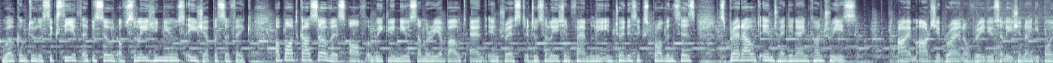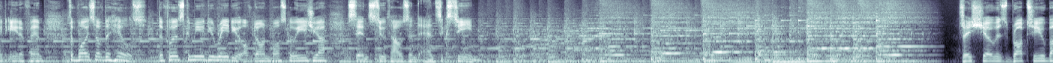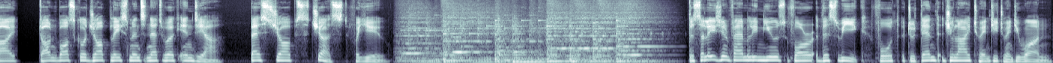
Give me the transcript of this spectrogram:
Welcome to the 60th episode of Salesian News Asia Pacific, a podcast service of a weekly news summary about and interest to Salesian family in 26 provinces spread out in 29 countries. I'm RJ Bryan of Radio Salesian 90.8 FM, the voice of the hills, the first community radio of Don Bosco Asia since 2016. This show is brought to you by Don Bosco Job Placement Network India. Best jobs just for you. The Salesian Family News for this week, 4th to 10th July 2021.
